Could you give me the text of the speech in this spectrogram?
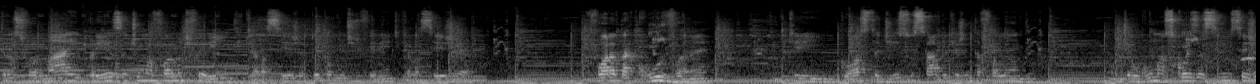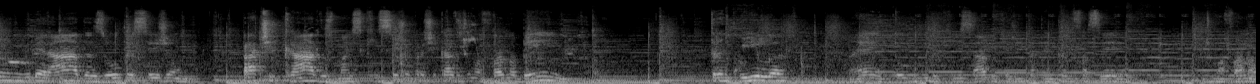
transformar a empresa de uma forma diferente, que ela seja totalmente diferente, que ela seja fora da curva, né? E quem gosta disso sabe o que a gente está falando. Algumas coisas assim sejam liberadas, outras sejam praticadas, mas que sejam praticadas de uma forma bem tranquila, né? Todo mundo aqui sabe que a gente está tentando fazer de uma forma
